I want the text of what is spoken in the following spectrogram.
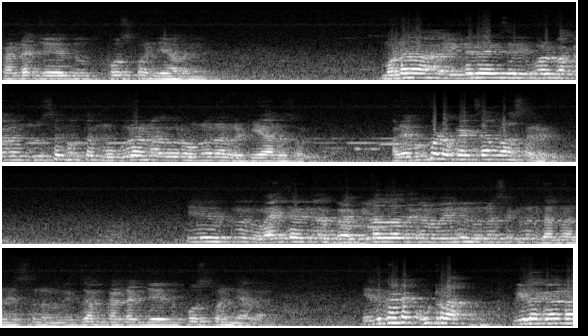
కండక్ట్ చేయొద్దు పోస్ట్పోన్ చేయాలని. మొన్న ఇంటెలిజెన్స్ రిపోర్ట్ ప్రకారం చూస్తే మొత్తం ముగ్గురు నలుగురు ఉన్నారు టీఆర్ఎస్ వాళ్ళు. అది ఎప్పుడు ఒక ఎగ్జామ్ రాస్తలేడు ఈ రైతు పిల్లల దగ్గర పోయి యూనివర్సిటీలో ధర్నా చేస్తున్నారు. ఎగ్జామ్ కండక్ట్ చేయొద్దు పోస్ట్పోన్ చేయాలని. ఎందుకంటే కుట్ర. వీళ్ళకైనా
